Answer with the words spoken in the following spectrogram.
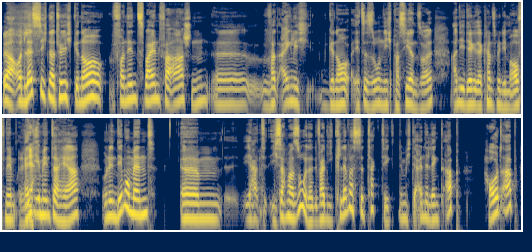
Ja, und lässt sich natürlich genau von den Zweien verarschen, äh, was eigentlich genau jetzt so nicht passieren soll. Andi denkt, er kann es mit ihm aufnehmen, rennt Ja. ihm hinterher und in dem Moment, ähm, ja, ich sag mal so, das war die cleverste Taktik, nämlich der eine lenkt ab, haut ab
